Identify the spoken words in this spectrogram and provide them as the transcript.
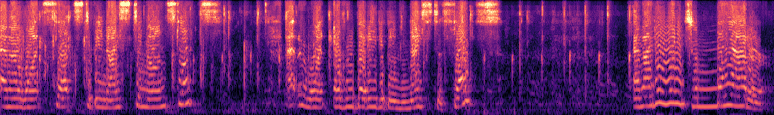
And I want sluts to be nice to non-sluts. And I want everybody to be nice to sluts. And I don't want it to matter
